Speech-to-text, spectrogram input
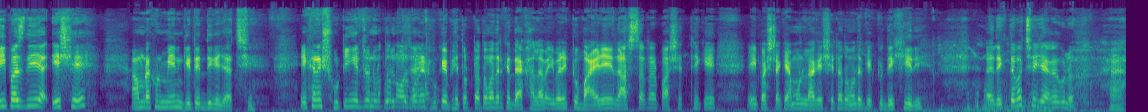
এই পাশ দিয়ে এসে আমরা এখন মেন গেটের দিকে যাচ্ছি। এখানে শুটিংয়ের জন্য উপযুক্ত করে ঢুকে ভেতরটা তোমাদেরকে দেখালাম। এবার একটু বাইরের রাস্তাটার পাশের থেকে এই পাশটা কেমন লাগে সেটা তোমাদেরকে একটু দেখিয়ে দিই। দেখতে পাচ্ছ এই জায়গাগুলো? হ্যাঁ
